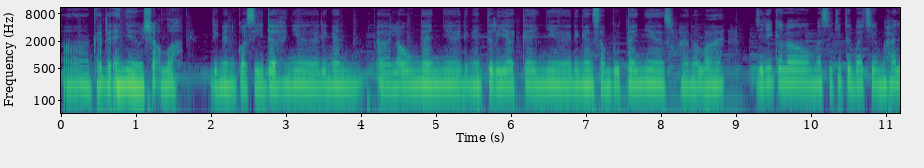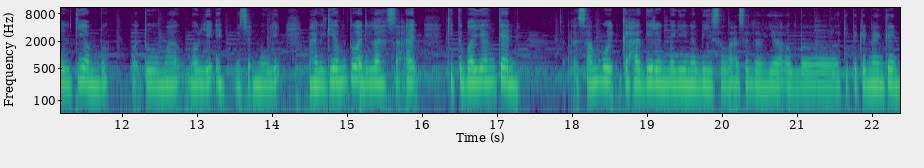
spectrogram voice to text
Uh, keadaannya insyaallah dengan qasidahnya, dengan uh, laungannya, dengan teriakannya, dengan sambutannya, subhanallah. Jadi kalau masa kita baca Mahalul Qiyam tu, waktu ma- maulid kan, baca maulid, Mahalul Qiyam tu adalah saat kita bayangkan uh, sambut kehadiran bagi Nabi sallallahu alaihi wasallam. Ya Allah, kita kenangkan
